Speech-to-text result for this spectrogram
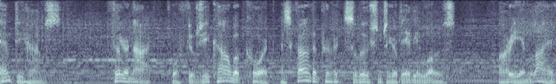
empty house. Fear not, for Fujikawa Corp has found the perfect solution to your daily woes. REM Life,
